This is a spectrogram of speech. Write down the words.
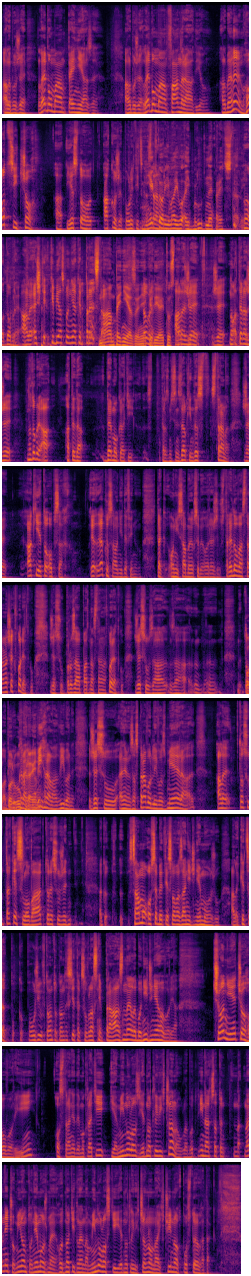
alebo že lebo mám peniaze, alebo že lebo mám fan rádio, alebo ja neviem, hoci čo. A je z toho akože politická Niektorí strana. majú aj blúdne predstavy. No dobre, ale ešte, keby aspoň nejaké predstavy. Mám peniaze, niekedy dobre, aj to stačí. Ale že, že, no a teraz, že, no dobre, a, a teda demokrati, teraz myslím s veľkým dosť strana, že aký je to obsah? Ako sa oni definujú? Tak oni sami o sebe hovoria, že sú stredová strana však v poriadku, že sú prozápadná strana v poriadku, že sú za, za to, Podporu aby Ukrajina Ukrajiny. vyhrala, výborne, že sú, ja neviem, za spravodlivosť, miera, ale to sú také slová, ktoré sú, že ako, samo o sebe tie slova za nič nemôžu. Ale keď sa použijú v tomto kontexte, tak sú vlastne prázdne, lebo nič nehovoria. Čo niečo hovorí o strane demokrati je minulosť jednotlivých členov, lebo ináč sa to, na, na niečom inom to nemôžeme hodnotiť len na minulosti jednotlivých členov, na ich činoch, postojoch a tak.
